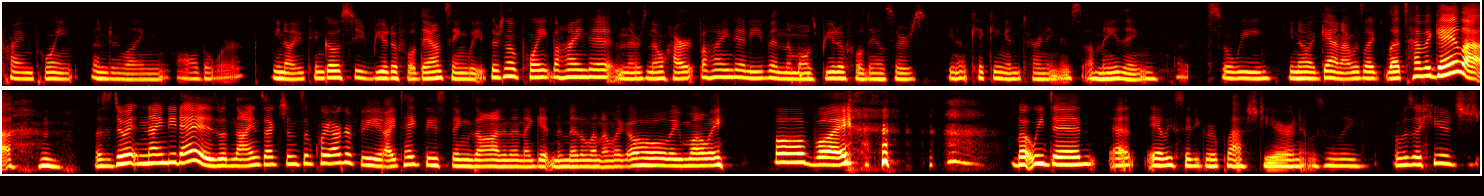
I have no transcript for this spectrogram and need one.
prime point underlying all the work. You know, you can go see beautiful dancing, but there's no point behind it and there's no heart behind it. Even the most beautiful dancers you know, kicking and turning is amazing. But so we, you know, again, I was like, let's have a gala. let's do it in 90 days with nine sections of choreography. I take these things on and then I get in the middle and I'm like, oh, holy moly. Oh boy. but we did at Ailey Citigroup last year and it was really, it was a huge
